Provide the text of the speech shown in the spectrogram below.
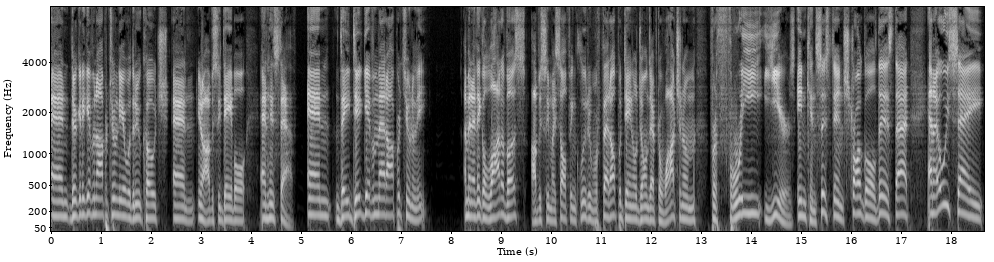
and they're going to give him an opportunity here with a new coach, and, you know, obviously Daboll and his staff. And they did give him that opportunity. I mean, I think a lot of us, obviously myself included, were fed up with Daniel Jones after watching him for three years. Inconsistent, struggle, this, that. And I always say,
